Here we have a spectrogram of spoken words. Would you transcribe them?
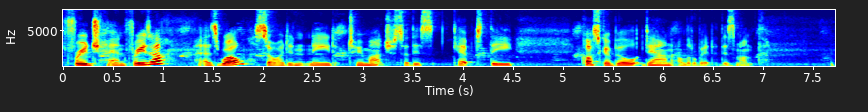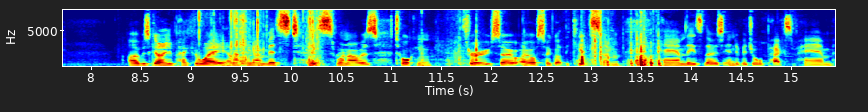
fridge and freezer as well. So I didn't need too much. So this kept the Costco bill down a little bit this month. I was going to pack it away and I think I missed this when I was talking through. So I also got the kids some ham. These are those individual packs of ham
